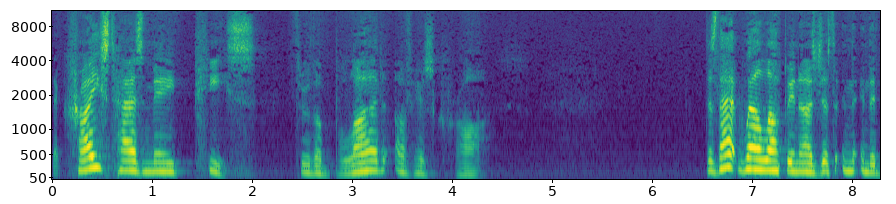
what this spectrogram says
That Christ has made peace through the blood of his cross. Does that well up in us, just in, in the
